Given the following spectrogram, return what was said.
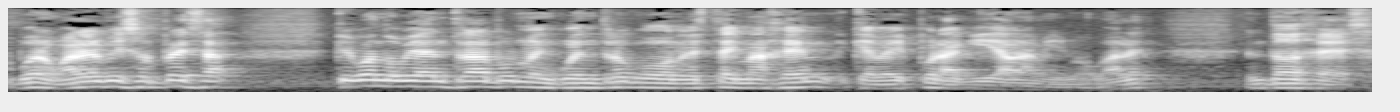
Bueno, ¿cuál es mi sorpresa? Que cuando voy a entrar pues me encuentro con esta imagen que veis por aquí ahora mismo, ¿vale? Entonces,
